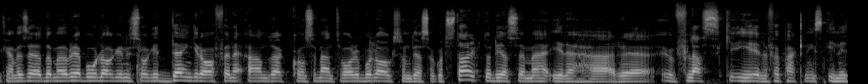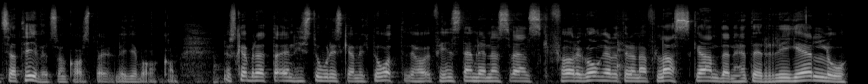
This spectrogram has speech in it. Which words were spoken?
Vi kan väl säga att de övriga bolagen ni såg i den grafen är andra konsumentvarubolag som dels har gått starkt och dels är med i det här eh, flask eller förpackningsinitiativet som Carlsberg ligger bakom. Nu ska jag berätta en historisk anekdot. Det finns nämligen en svensk föregångare till den här flaskan. Den heter Rigello.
